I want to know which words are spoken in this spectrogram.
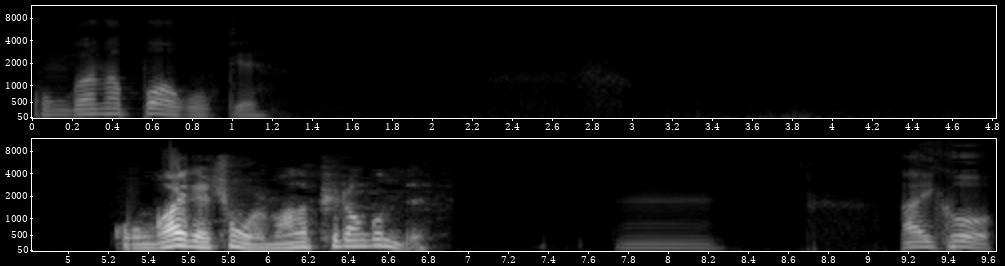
공간 확보하고 올게 공간이 대충 얼마나 필요한 건데? 음. 아, 이거,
